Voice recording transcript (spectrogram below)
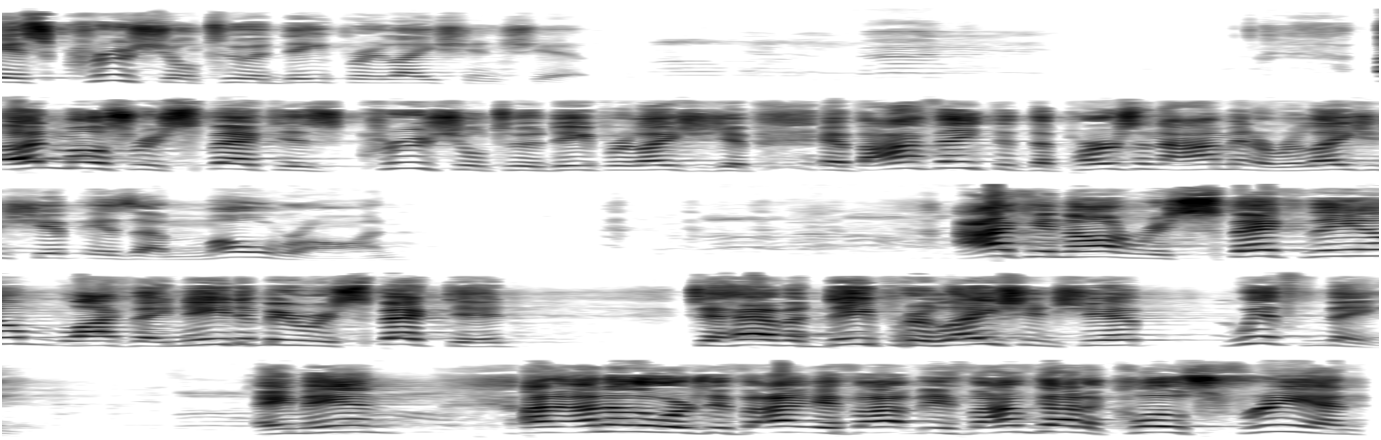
is crucial to a deep relationship. Utmost respect is crucial to a deep relationship. If I think that the person I'm in a relationship is a moron, I cannot respect them like they need to be respected to have a deep relationship with me. Amen? In other words, if, I, if, I, if I've got a close friend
